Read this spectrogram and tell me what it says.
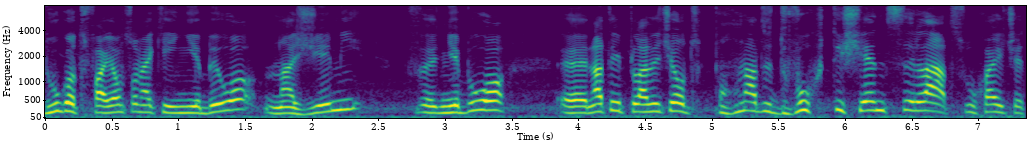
długotrwającą, jakiej nie było na Ziemi, nie było na tej planecie od ponad 2000 lat. Słuchajcie,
